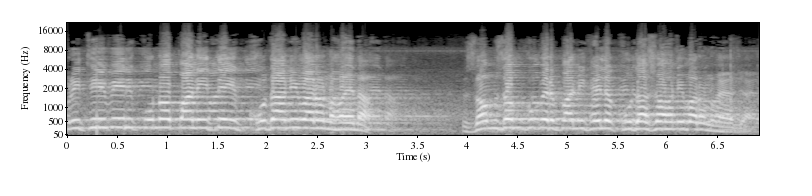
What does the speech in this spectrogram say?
পৃথিবীর কোন পানিতেই ক্ষুধা নিবারণ হয় না। জমজম কূপের পানি খাইলে ক্ষুধা সহ নিবারণ হয়ে যায়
